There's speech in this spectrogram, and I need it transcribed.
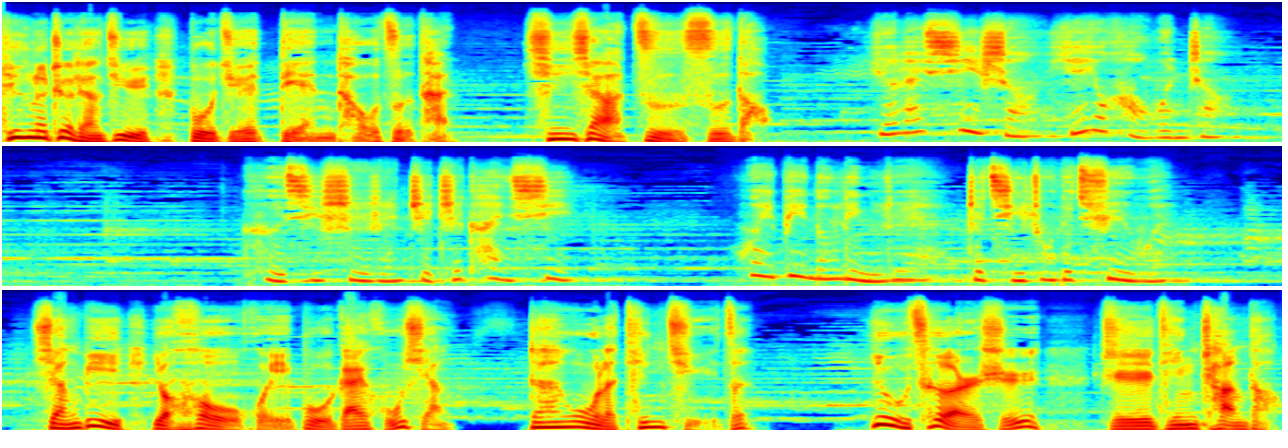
听了这两句，不觉点头自叹，心下自私道：“原来戏上也有好文章，可惜世人只知看戏，未必能领略这其中的趣味。想必又后悔不该胡想，耽误了听曲子。又侧耳时，只听唱道。”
